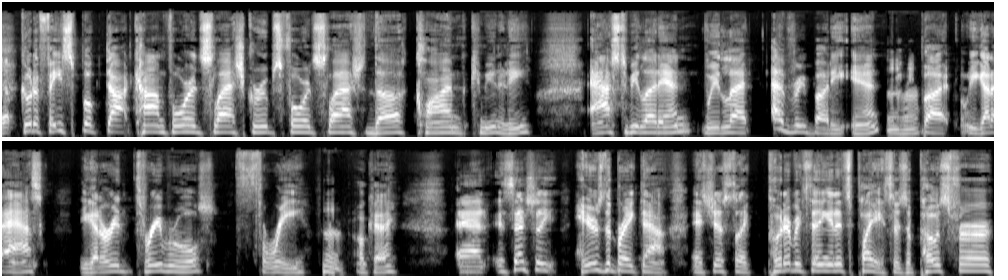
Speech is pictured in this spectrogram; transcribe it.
Yep. Go to facebook.com forward slash groups forward slash the Climb community. Ask to be let in. We let everybody in, Mhm. but you got to ask. You got to read three rules. Three. Hmm. Okay. And essentially, here's the breakdown. It's just like put everything in its place. There's a post for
